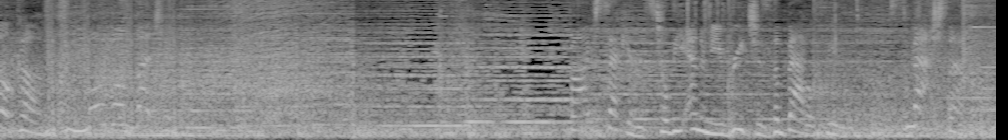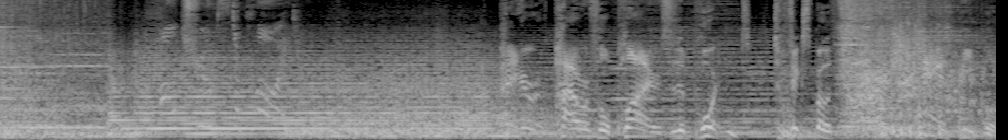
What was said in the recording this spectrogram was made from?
To Mobile Five seconds till the enemy reaches the battlefield. Smash them! All troops deployed! A pair of powerful pliers is important to fix both and people.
